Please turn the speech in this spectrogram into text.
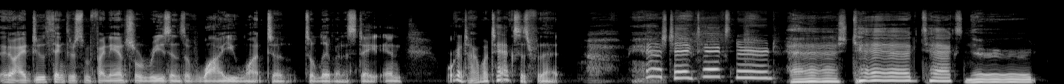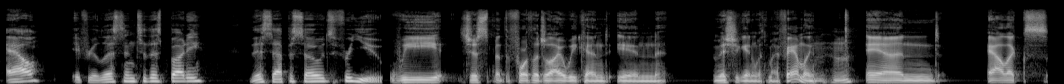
you know, I do think there's some financial reasons of why you want to to live in a state, and we're going to talk about taxes for that. Hashtag tax nerd. Hashtag tax nerd. Al, if you're listening to this, buddy, this episode's for you. We just spent the Fourth of July weekend in Michigan with my family, and Alex,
